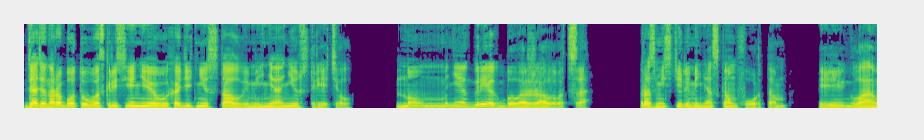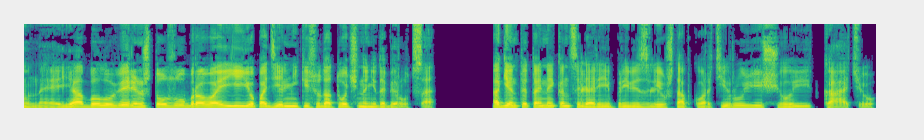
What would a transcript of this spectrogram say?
Дядя на работу в воскресенье выходить не стал и меня не встретил. Но мне грех было жаловаться. Разместили меня с комфортом. И главное, я был уверен, что Зуброва и ее подельники сюда точно не доберутся. Агенты тайной канцелярии привезли в штаб-квартиру еще и Катю.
